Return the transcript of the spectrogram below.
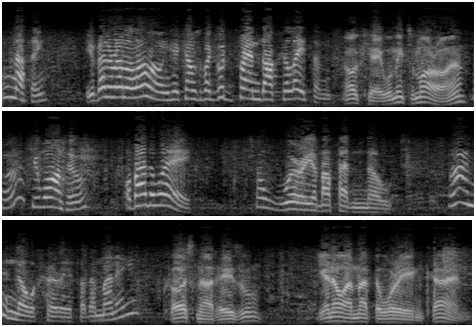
Nothing. You better run along. Here comes my good friend, Dr. Latham. Okay, we'll meet tomorrow, huh? Well, if you want to. Oh, by the way, don't worry about that note. I'm in no hurry for the money. Of course not, Hazel. You know I'm not the worrying kind.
